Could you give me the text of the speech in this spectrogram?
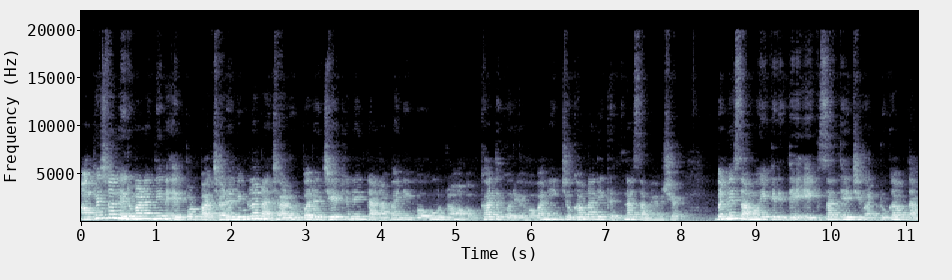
અંકલેશ્વર નિર્માણાધીન એરપોર્ટ પાછળ લીમડાના ઝાડ ઉપર જેઠ અને નાનાભાઈની વહુનો અપઘાત કર્યો હોવાની ચોંકાવનારી ઘટના સામે આવી છે બંને સામૂહિક રીતે એકસાથે જીવન ટૂંકાવતા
